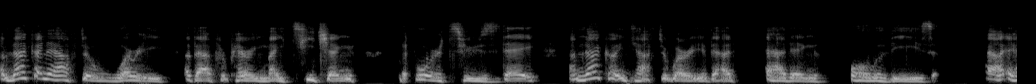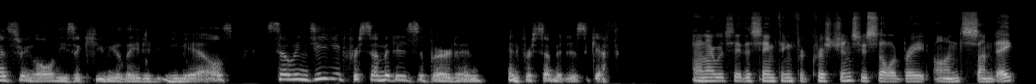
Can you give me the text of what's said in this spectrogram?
I'm not going to have to worry about preparing my teaching for Tuesday. I'm not going to have to worry about adding all of these, uh, answering all these accumulated emails. So, indeed, for some it is a burden, and for some it is a gift. And I would say the same thing for Christians who celebrate on Sunday,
